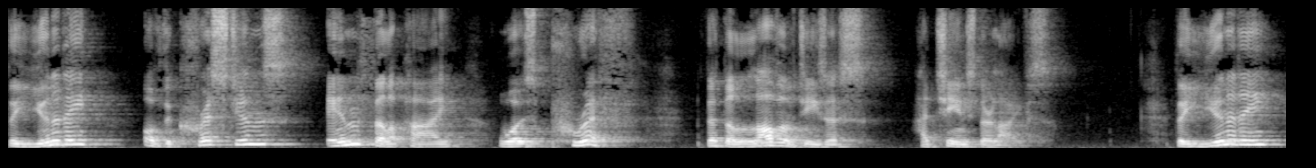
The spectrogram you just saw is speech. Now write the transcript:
The unity of the Christians in Philippi was proof that the love of Jesus had changed their lives. The unity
